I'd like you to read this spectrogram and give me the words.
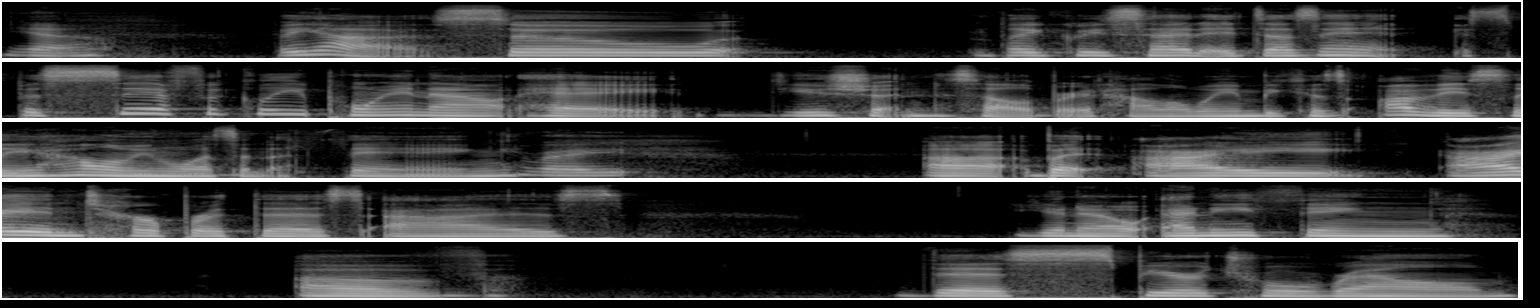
Yeah, But yeah, so like we said, it doesn't specifically point out, hey, you shouldn't celebrate Halloween because obviously Halloween wasn't a thing. right. Uh, but I I interpret this as, you know, anything of this spiritual realm,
